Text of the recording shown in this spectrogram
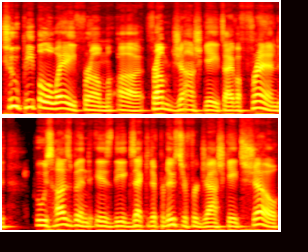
two people away from uh from Josh Gates. I have a friend whose husband is the executive producer for Josh Gates' show.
